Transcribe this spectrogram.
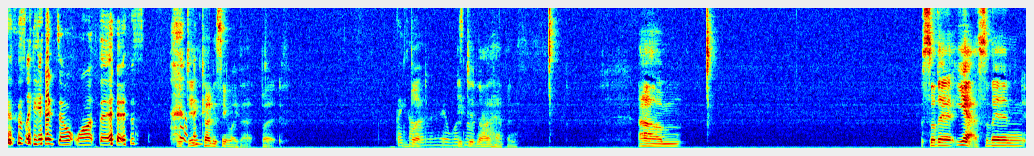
i was like i don't want this It did kind of seem like that, but Thank But God it was it did not that. happen. Um. So then, yeah. So then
